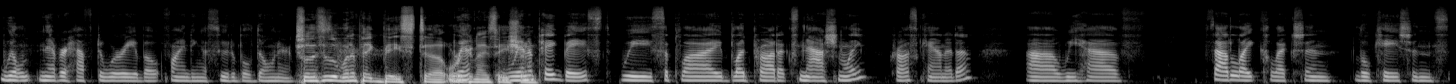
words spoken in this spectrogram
we'll never have to worry about finding a suitable donor. So this is a Winnipeg based uh, organization. Winnipeg based. We supply blood products nationally across Canada. Uh, we have satellite collection locations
